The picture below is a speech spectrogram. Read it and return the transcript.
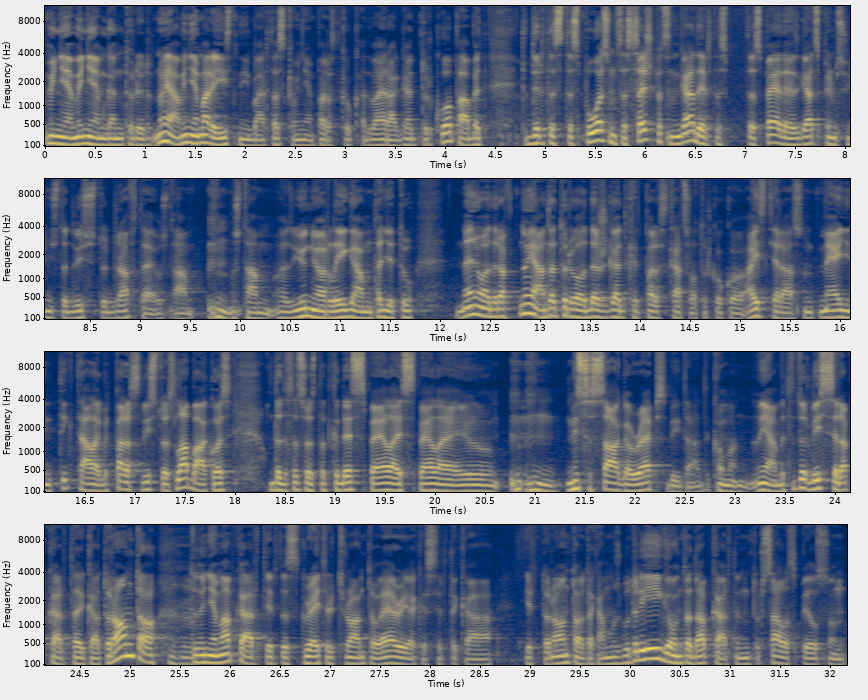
Viņiem, viņiem gan tur ir, nu jā, viņiem arī īstenībā ir tas, ka viņiem parasti kaut kāda vairāk gadu tur kopā, bet tad ir tas, tas posms, tas 16 gadi ir tas, tas pēdējais gads, pirms viņus visus tur draftē uz tām, uz tām uh, junior līgām. Un tad, ja tu nenodraft, nu jā, tad tur vēl ir daži gadi, kad parasti kāds vēl tur kaut ko aizķerās un mēģina tikt tālāk, bet parasti visus tos labākos. Un tad es atceros, tad, kad es spēlēju, es spēlēju Mississauga Raps bija tāda komanda. Nu Jā, bet tur viss ir apkārt kā Toronto, mm -hmm. tad viņiem apkārt ir tas Greater Toronto area, kas ir tā kā ir Toronto, tā kā mums būtu Rīga, un tad apkārt nu, tur salas pilsēta un,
